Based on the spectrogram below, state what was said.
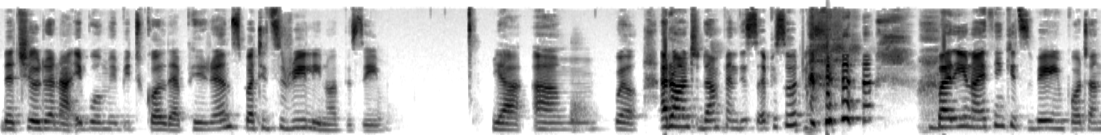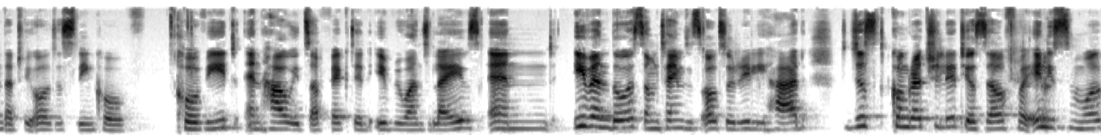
the children are able maybe to call their parents, but it's really not the same. Yeah. Um, well, I don't want to dampen this episode, but you know, I think it's very important that we all just think of COVID and how it's affected everyone's lives. And even though sometimes it's also really hard, just congratulate yourself for any small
